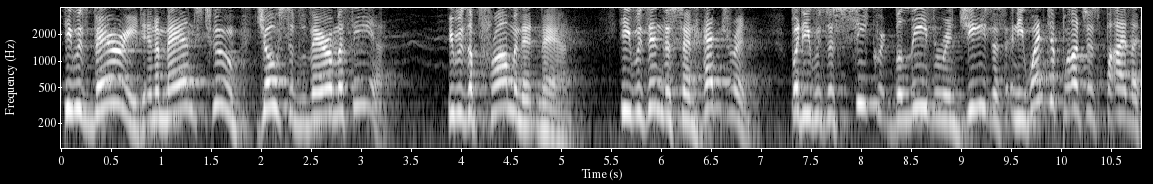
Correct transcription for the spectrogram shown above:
He was buried in a man's tomb, Joseph of Arimathea. He was a prominent man. He was in the Sanhedrin, but he was a secret believer in Jesus. And he went to Pontius Pilate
